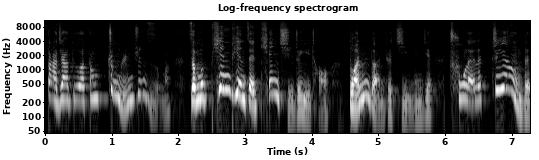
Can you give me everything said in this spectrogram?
大家都要当正人君子嘛，怎么偏偏在天启这一朝，短短这几年间出来了这样的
